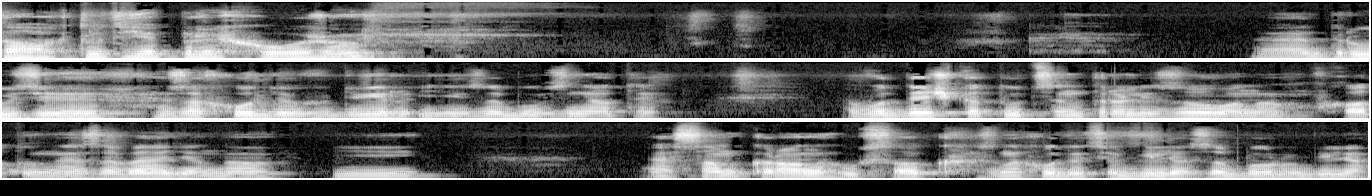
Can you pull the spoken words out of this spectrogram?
Так, тут є прихожа. Е, Друзі, заходив в двір і забув зняти. Водичка тут централізована, в хату не заведена і е, сам кран, гусак знаходиться біля забору, біля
